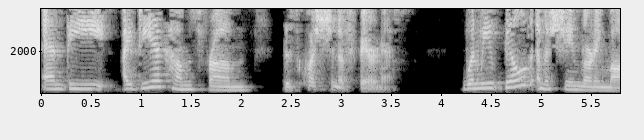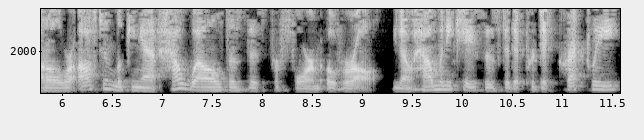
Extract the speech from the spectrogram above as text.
And the idea comes from this question of fairness. When we build a machine learning model, we're often looking at how well does this perform overall? You know, how many cases did it predict correctly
